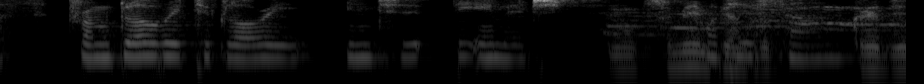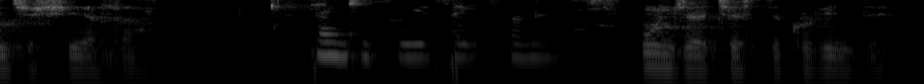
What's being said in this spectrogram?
us from glory to glory into the image Mulțumim of your pentru Son. credincioșia Ta. Thank you for your faithfulness. Unge aceste cuvinte,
